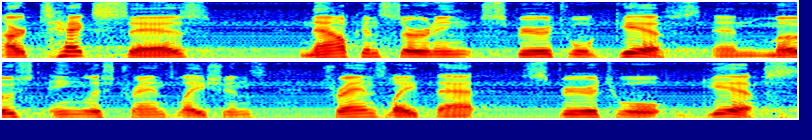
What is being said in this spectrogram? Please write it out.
our text says, now concerning spiritual gifts, and most English translations translate that spiritual gifts.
